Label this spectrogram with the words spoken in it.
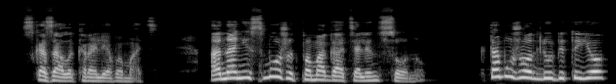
— сказала королева-мать, — она не сможет помогать Аленсону. К тому же он любит ее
